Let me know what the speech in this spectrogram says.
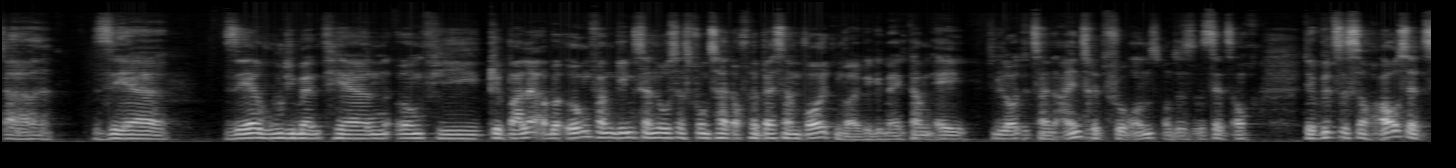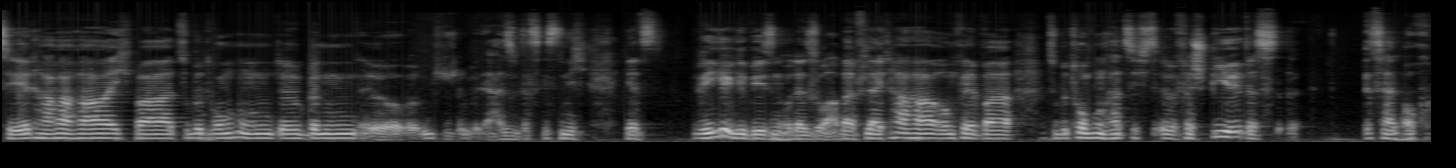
äh, sehr, sehr rudimentären irgendwie Geballe, aber irgendwann ging es dann los, dass wir uns halt auch verbessern wollten, weil wir gemerkt haben, ey, die Leute zahlen Eintritt für uns. Und es ist jetzt auch, der Witz ist auch auserzählt, hahaha, ich war zu betrunken und äh, bin, äh, also das ist nicht jetzt Regel gewesen oder so, aber vielleicht, haha, irgendwer war zu betrunken und hat sich äh, verspielt, das ist halt auch,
